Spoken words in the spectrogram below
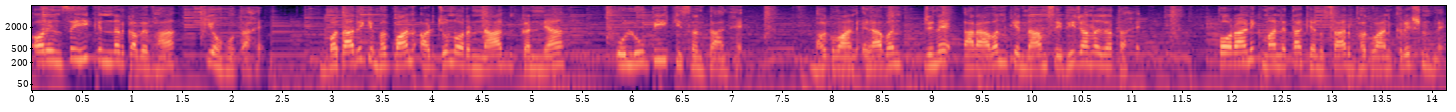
और इनसे ही किन्नर का विवाह क्यों होता है। बता दें कि भगवान अर्जुन और नाग कन्या उलूपी की संतान है। भगवान इरावन जिन्हें अरावन के नाम से भी जाना जाता है। पौराणिक मान्यता के अनुसार भगवान कृष्ण ने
